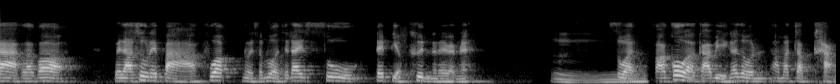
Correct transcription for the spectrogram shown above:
ยากแล้วก็ เวลาสู้ในป่า พวกหน่วยสำรวจจะได้สู้ได้เปรียบขึ้นอะไรแบบเนี้ยอืมส่วนฟาโก้กับกาบีก็โดนเอามาจับขัง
